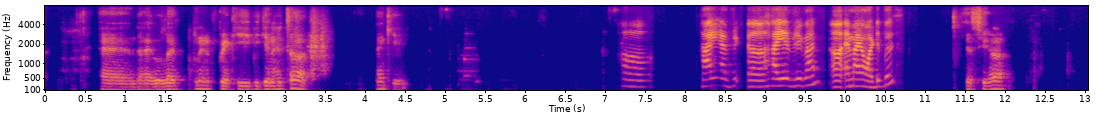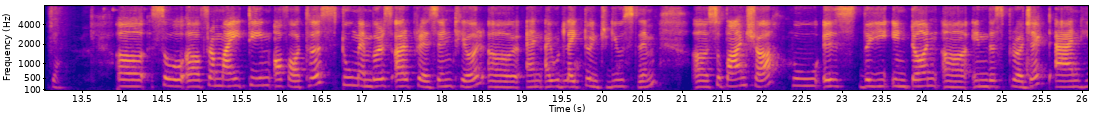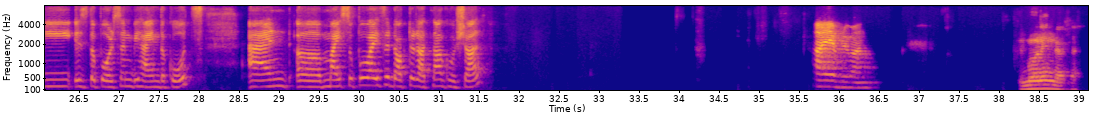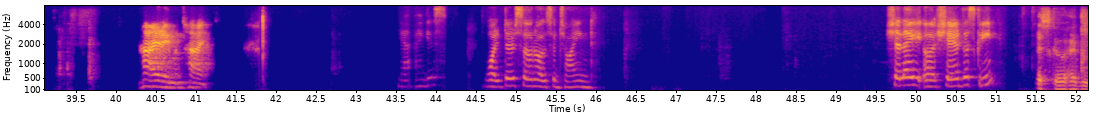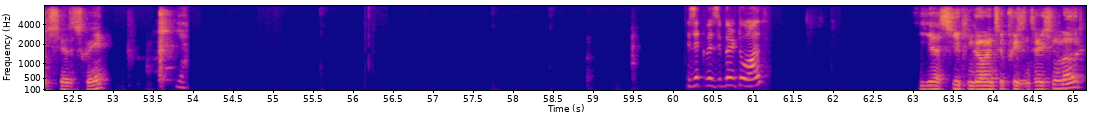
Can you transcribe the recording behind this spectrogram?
And I will let Brinky begin her talk. Thank you. Uh, hi, every, uh, hi everyone. Uh, am I audible? Yes, you are. Yeah. Uh, so uh, from my team of authors, two members are present here uh, and I would like to introduce them. Uh, Supan Shah, who is the intern uh, in this project and he is the person behind the codes. And uh, my supervisor, Dr. Ratna Ghoshal. Hi, everyone. Good morning, Ratna. Hi, Raymond. Hi. I guess Walter sir also joined. Shall I uh, share the screen? Yes, go ahead and share the screen. Yeah. Is it visible to all? Yes, you can go into presentation mode.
